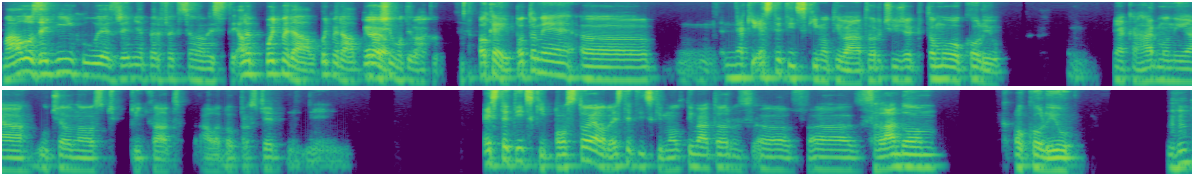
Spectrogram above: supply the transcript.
málo zedníků je zřejmě perfekcionalisty. Ale pojďme dál, pojďme dál. Jo, Další motivátor. OK, potom je uh, nějaký estetický motivátor, čiže k tomu okoliu. Nějaká harmonia, účelnosť, príklad, alebo prostě estetický postoj alebo estetický motivátor s, hľadom k okoliu. Mm-hmm.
